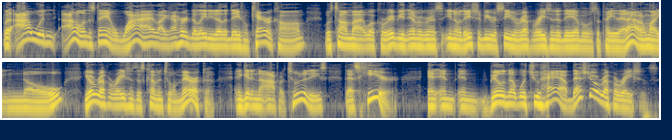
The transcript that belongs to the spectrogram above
But I wouldn't. I don't understand why. Like I heard the lady the other day from CARICOM was talking about well Caribbean immigrants, you know, they should be receiving reparations if they ever was to pay that out. I'm like, no, your reparations is coming to America and getting the opportunities that's here and and and building up what you have. That's your reparations,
